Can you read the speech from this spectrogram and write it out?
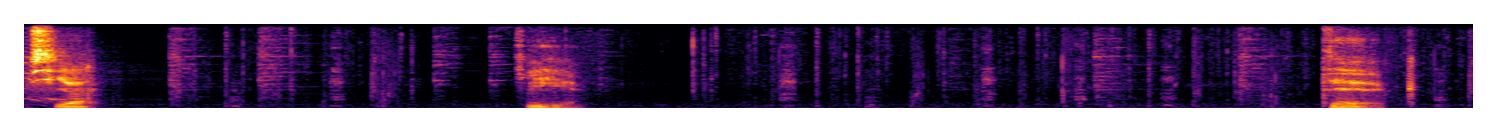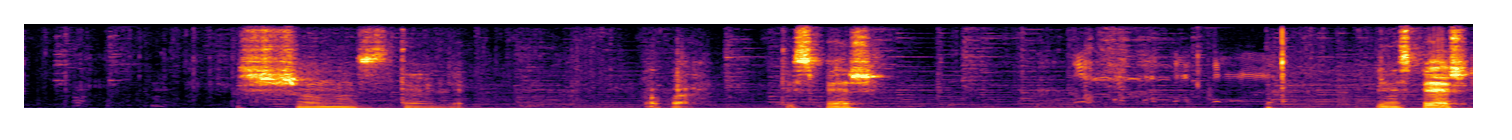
Все. Тіги. Так. Що у нас далі? Опа, ти спиш? Ти не спиш?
